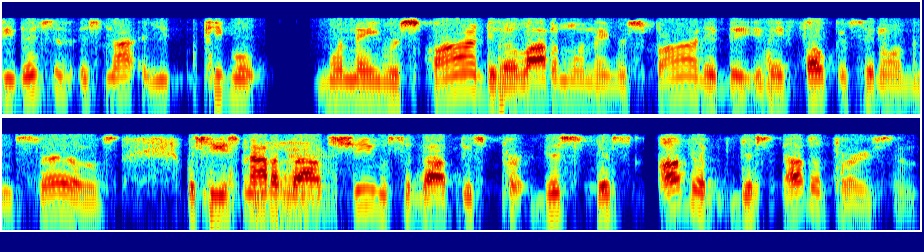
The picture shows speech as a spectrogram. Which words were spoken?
see this is it's not people when they responded a lot of them when they responded they they focus it on themselves. But see it's not Mhm. about you. It's about this per, this this other this other person.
